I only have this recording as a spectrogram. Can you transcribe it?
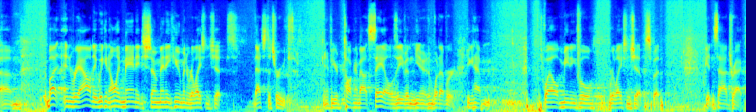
Um, but in reality, we can only manage so many human relationships. That's the truth. If you're talking about sales, even, you know, whatever, you can have 12 meaningful relationships, but getting sidetracked.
